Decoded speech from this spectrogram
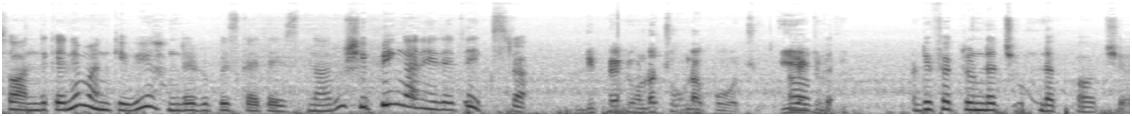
సో అందుకని మనకి ఇవి హండ్రెడ్ రూపీస్కి అయితే ఇస్తున్నారు. షిప్పింగ్ అనేది అయితే ఎక్స్ట్రా. డిఫెక్ట్ ఉండొచ్చు ఉండకపోవచ్చు. డిఫెక్ట్ ఉండొచ్చు ఉండకపోవచ్చు.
